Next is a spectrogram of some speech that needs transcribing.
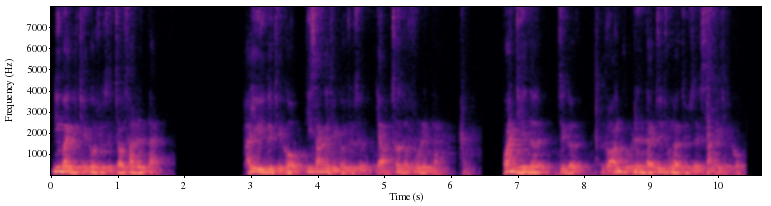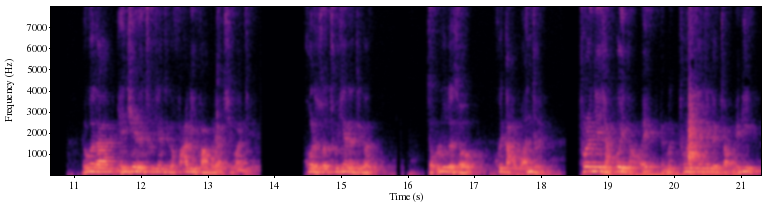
另外一个结构就是交叉韧带，还有一个结构，第三个结构就是两侧的副韧带。关节的这个软骨韧带最重要就是这三个结构。如果他年轻人出现这个发力发不了膝关节，或者说出现了这个走路的时候会打软腿，突然间想跪倒，哎，怎么突然间这个脚没力？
